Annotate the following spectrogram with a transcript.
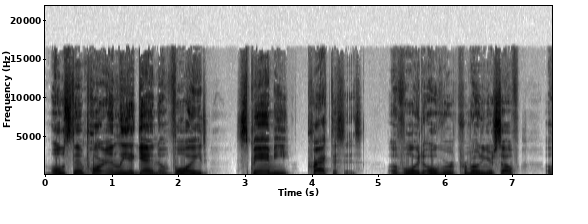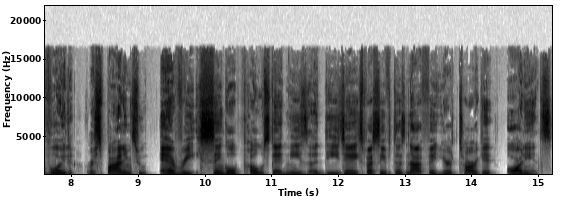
most importantly, again, avoid spammy practices. Avoid over promoting yourself. Avoid responding to every single post that needs a DJ, especially if it does not fit your target audience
